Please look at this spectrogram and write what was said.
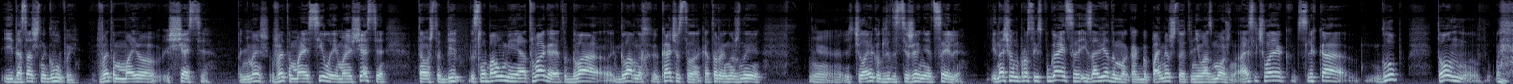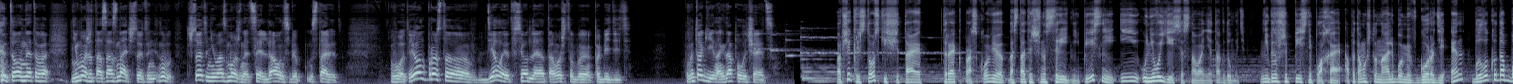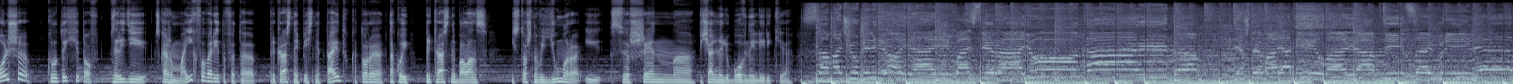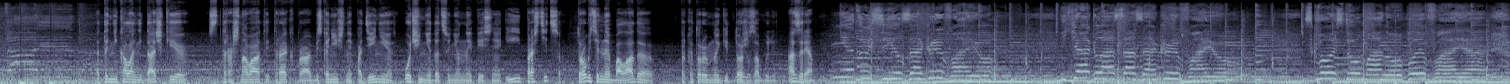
и достаточно глупый. В этом мое счастье, понимаешь? В этом моя сила и мое счастье, потому что слабоумие и отвага – это два главных качества, которые нужны человеку для достижения цели. Иначе он просто испугается и заведомо как бы поймет, что это невозможно. А если человек слегка глуп, то он, то он этого не может осознать, что это, ну, что это невозможная цель, да, он себе ставит. Вот. И он просто делает все для того, чтобы победить. В итоге иногда получается. Вообще Крестовский считает трек Просковья достаточно средней песней, и у него есть основания так думать. Не потому что песня плохая, а потому что на альбоме «В городе Н» было куда больше крутых хитов. Среди, скажем, моих фаворитов это прекрасная песня «Тайд», которая такой прекрасный баланс истошного юмора и совершенно печальной любовной лирики. Замочу белье я и постираю Это Никола Недачки, страшноватый трек про бесконечное падение, очень недооцененная песня. И «Проститься». Трогательная баллада, про которую многие тоже забыли. А зря. Нету сил, закрываю Я глаза закрываю Сквозь туман уплывая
